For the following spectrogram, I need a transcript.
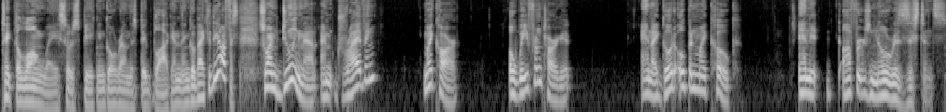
take the long way, so to speak, and go around this big block and then go back to the office. So I'm doing that. I'm driving my car away from Target and I go to open my Coke and it offers no resistance.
